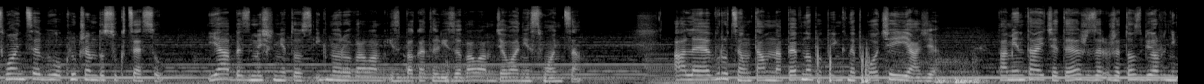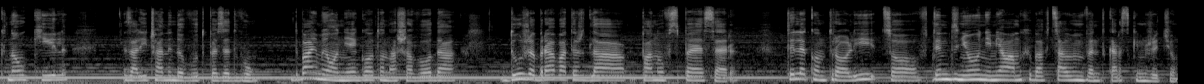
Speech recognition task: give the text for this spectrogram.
Słońce było kluczem do sukcesu. Ja bezmyślnie to zignorowałam i zbagatelizowałam działanie słońca. ale wrócę tam na pewno po piękne płocie i jazie. Pamiętajcie też, że to zbiornik no kill zaliczany do wód PZW. Dbajmy o niego, to nasza woda. Duże brawa też dla panów z PSR. Tyle kontroli, co w tym dniu nie miałam chyba w całym wędkarskim życiu.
